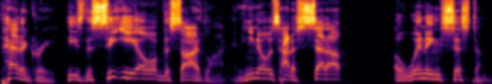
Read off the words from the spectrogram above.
pedigree. He's the CEO of the sideline, and he knows how to set up a winning system,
